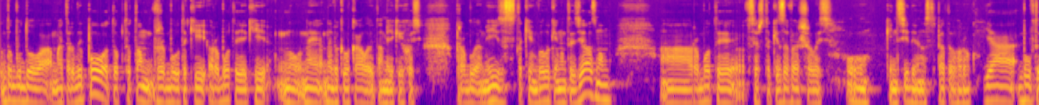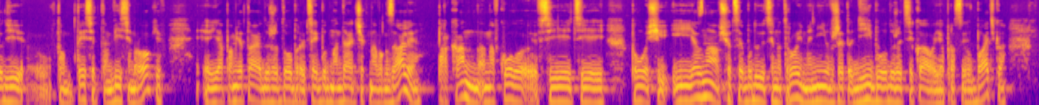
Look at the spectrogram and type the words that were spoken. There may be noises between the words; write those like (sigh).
добудова метродепо. Тобто там вже були такі роботи, які ну, не, не викликали там якихось проблем. І з таким великим ентузіазмом роботи все ж таки завершились у кінці 95-го року. Я був тоді там 10 там 8 років. Я пам'ятаю дуже добре цей будмайданчик на вокзалі, паркан навколо всієї цієї площі. І я знав, що це будується метро, і мені вже тоді було дуже цікаво. Я просив батька.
